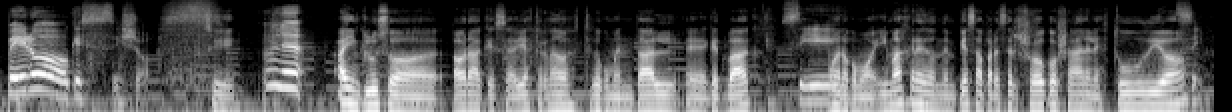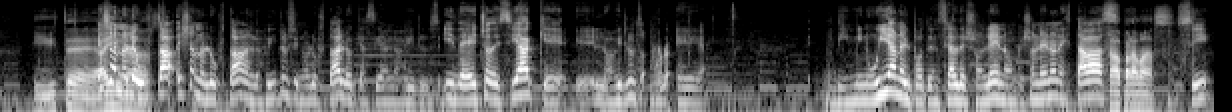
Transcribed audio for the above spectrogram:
Pero, qué sé yo. Sí. Eh, Hay incluso, ahora que se había estrenado este documental, eh, Get Back, Sí. bueno, como imágenes donde empieza a aparecer Yoko ya en el estudio. Sí. Y viste, Ella no, le gustaba, ella no le gustaban los Beatles y no le gustaba lo que hacían los Beatles. Y de hecho decía que eh, los Beatles eh, disminuían el potencial de John Lennon, que John Lennon estaba... Estaba para más. Sí,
